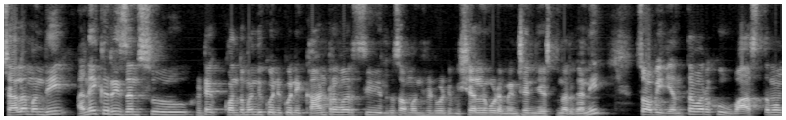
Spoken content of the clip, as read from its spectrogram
చాలామంది అనేక రీజన్స్ అంటే కొంతమంది కొన్ని కొన్ని కాంట్రవర్సీలకు సంబంధించినటువంటి విషయాలను కూడా మెన్షన్ చేస్తున్నారు. కానీ సో అవి ఎంతవరకు వాస్తవం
